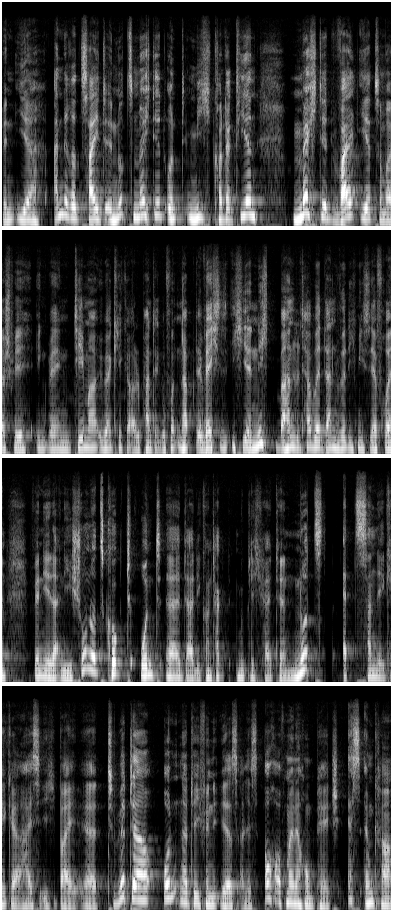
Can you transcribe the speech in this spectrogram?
Wenn ihr andere Zeit nutzen möchtet und mich kontaktieren möchtet, weil ihr zum Beispiel irgendein Thema über Kicker oder Panther gefunden habt, welches ich hier nicht behandelt habe, dann würde ich mich sehr freuen, wenn ihr da in die Shownotes guckt und äh, da die Kontaktmöglichkeiten nutzt. At SundayKicker heiße ich bei äh, Twitter und natürlich findet ihr das alles auch auf meiner Homepage smk-blog.de.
